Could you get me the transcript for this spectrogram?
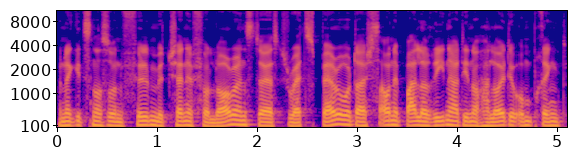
Und dann gibt es noch so einen Film mit Jennifer Lawrence, der heißt Red Sparrow. Da ist auch eine Ballerina, die noch Leute umbringt.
